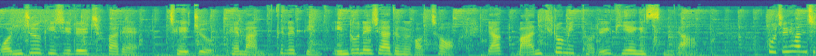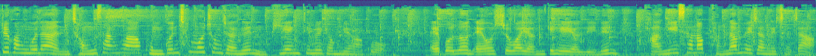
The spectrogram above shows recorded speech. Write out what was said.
원주 기지를 출발해 제주, 대만, 필리핀, 인도네시아 등을 거쳐 약만 킬로미터를 비행했습니다. 호주 현지를 방문한 정상화 공군 참모총장은 비행팀을 격려하고 에벌론 에어쇼와 연계해 열리는 방위산업 박람회장을 찾아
